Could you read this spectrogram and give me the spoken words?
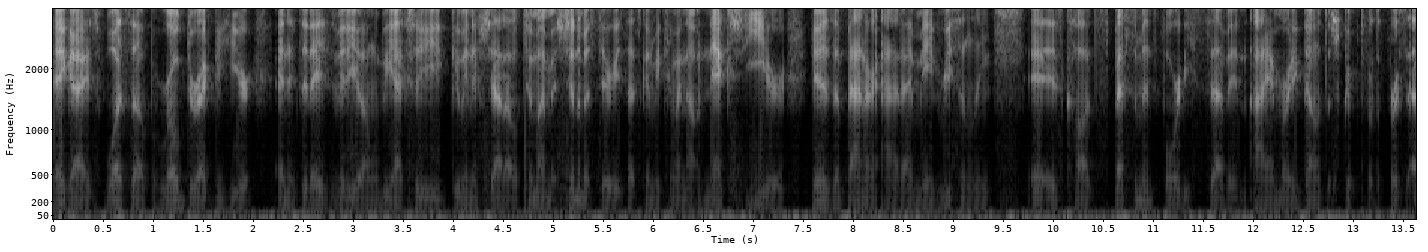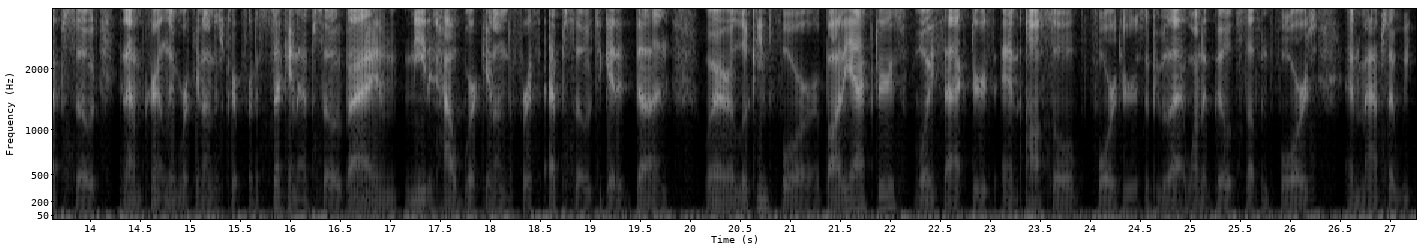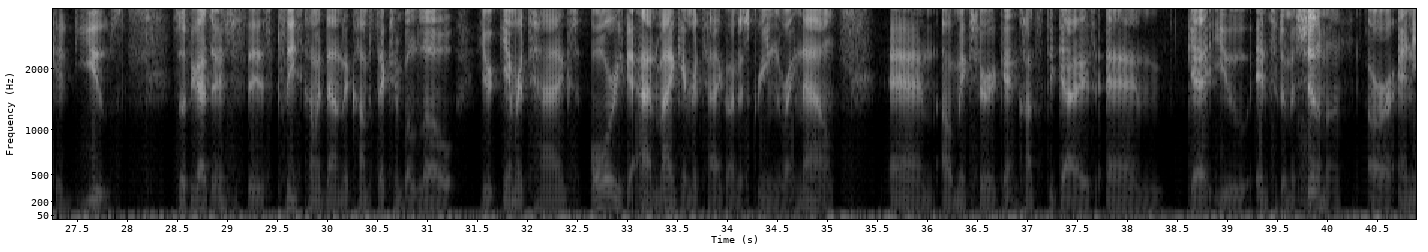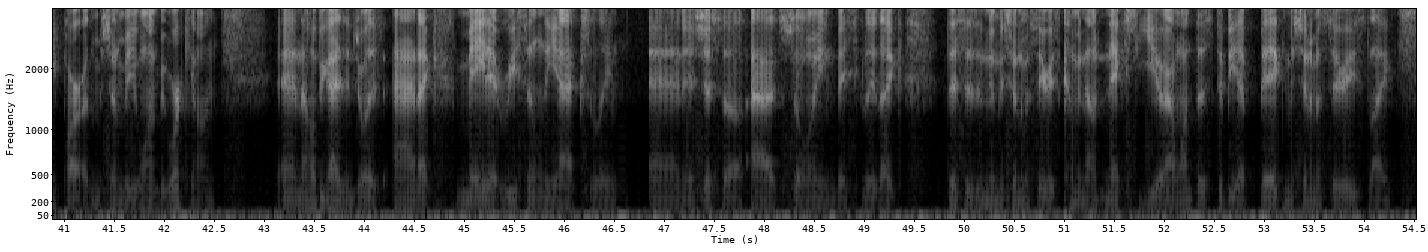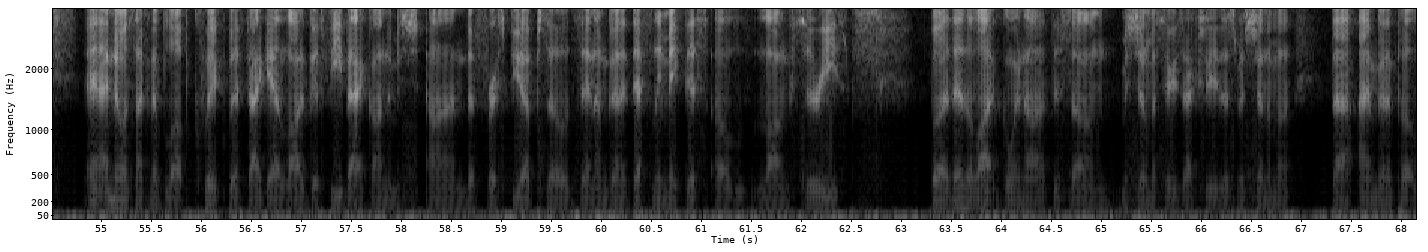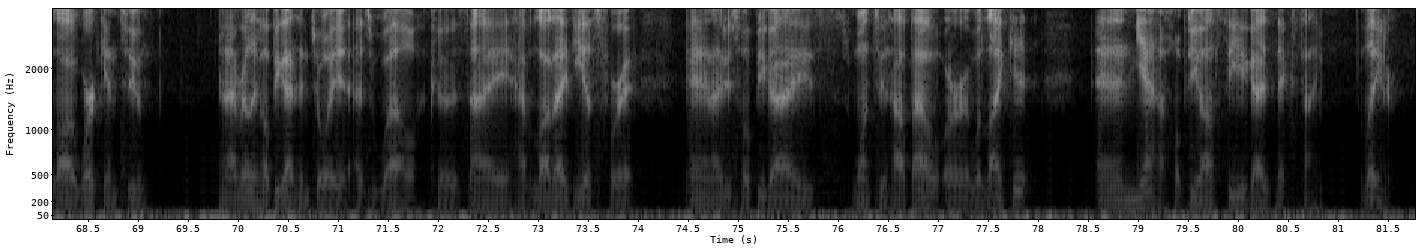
Hey guys, what's up? Rogue Director here, and in today's video I'm going to be actually giving a shout out to my Machinima series that's going to be coming out next year. Here's a banner ad I made recently. It is called Specimen 47. I am already done with the script for the first episode, and I'm currently working on the script for the second episode, but I need help working on the first episode to get it done. We're looking for body actors, voice actors, and also forgers, the people that want to build stuff in Forge and maps that we could use. So if you guys are interested, please comment down in the comment section below your gamer tags, or you can add my gamer tag on the screen right now, and I'll make sure to get in contact with you guys and get you into the machinima or any part of the machinima you want to be working on. And I hope you guys enjoy this ad. I made it recently actually, and it's just an ad showing basically like this is a new machinima series coming out next year. I want this to be a big machinima series, like and I know it's not going to blow up quick, but if I get a lot of good feedback on the on the first few episodes, then I'm going to definitely make this a long series. But there's a lot going on with this um, Machinima series, actually, this Machinima, that I'm going to put a lot of work into. And I really hope you guys enjoy it as well, because I have a lot of ideas for it. And I just hope you guys want to help out or would like it. And yeah, hope to y'all see you guys next time. Later.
